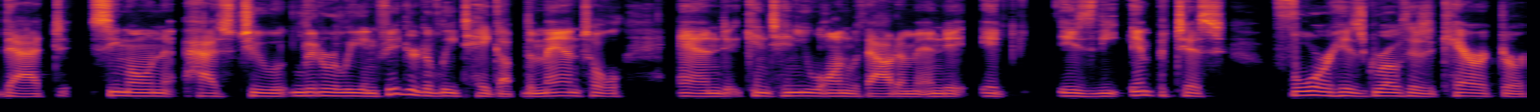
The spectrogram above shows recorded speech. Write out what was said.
that Simone has to literally and figuratively take up the mantle and continue on without him. And it, it is the impetus for his growth as a character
